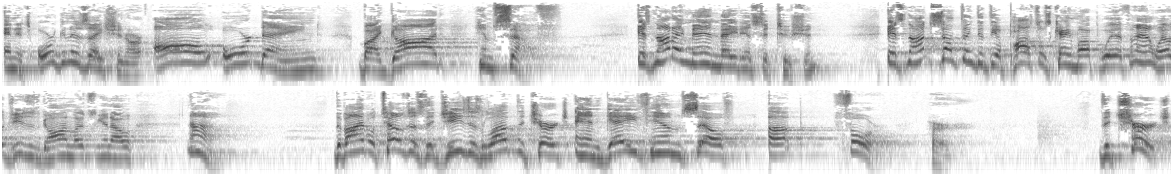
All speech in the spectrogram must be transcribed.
and its organization are all ordained by God Himself. It's not a man made institution. It's not something that the apostles came up with. Eh, well, Jesus is gone. Let's, you know. No. The Bible tells us that Jesus loved the church and gave himself up for her. The church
